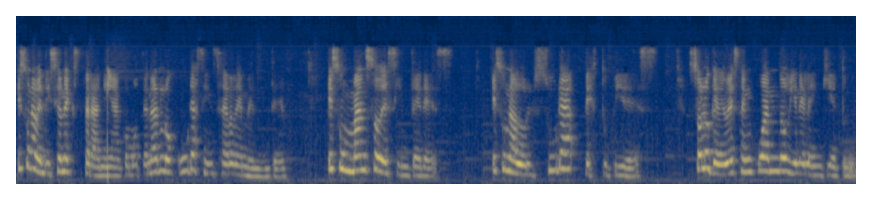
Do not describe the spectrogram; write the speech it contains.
Es una bendición extraña, como tener locura sin ser demente. Es un manso desinterés. Es una dulzura de estupidez solo que de vez en cuando viene la inquietud.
